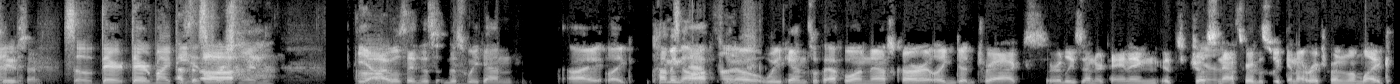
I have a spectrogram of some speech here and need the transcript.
Again. season. So there there might be That's- his first uh, win. Yeah, I Um, will say this this weekend, I like coming off, you know, weekends with F1, NASCAR at like good tracks or at least entertaining. It's just Yeah. NASCAR this weekend at Richmond, and I'm like,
